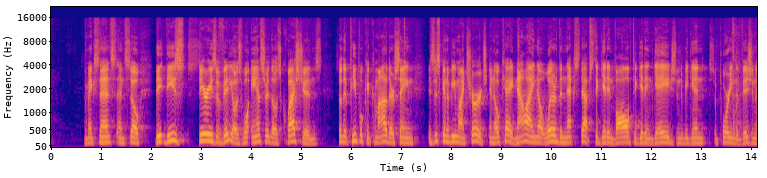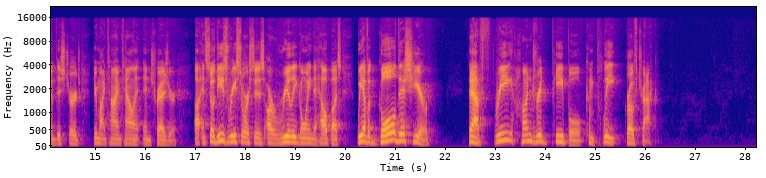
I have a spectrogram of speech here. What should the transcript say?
It make sense? And so the, these series of videos will answer those questions so that people can come out of there saying, is this going to be my church? And okay, now I know what are the next steps to get involved, to get engaged, and to begin supporting the vision of this church through my time, talent, and treasure. Uh, and so these resources are really going to help us. We have a goal this year to have 300 people complete Growth Track.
